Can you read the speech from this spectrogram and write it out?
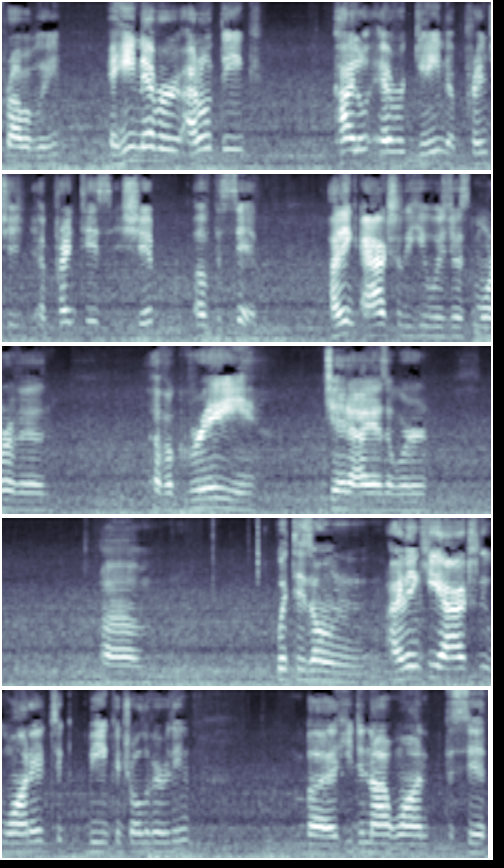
probably. And he never, I don't think Kylo ever gained apprentice, apprenticeship of the Sith. I think actually he was just more of a of a gray Jedi, as it were, um, with his own. I think he actually wanted to be in control of everything, but he did not want the Sith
